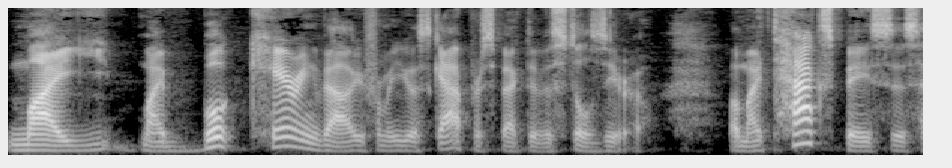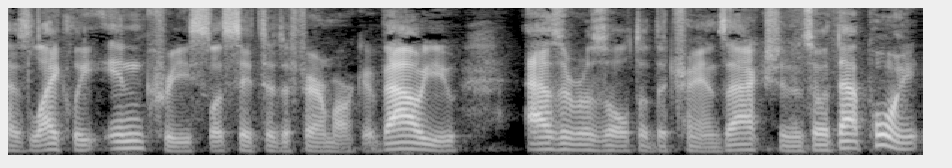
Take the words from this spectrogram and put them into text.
My, my book carrying value from a US GAAP perspective is still zero. but my tax basis has likely increased, let's say to the fair market value, as a result of the transaction. And so at that point,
